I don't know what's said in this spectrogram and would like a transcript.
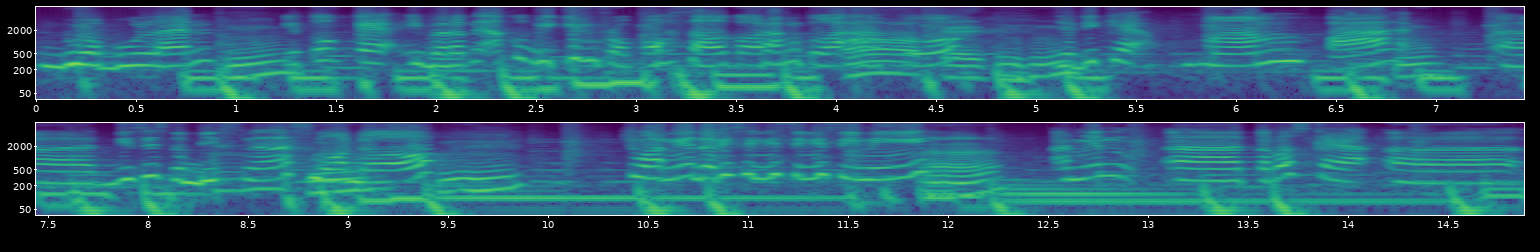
dua bulan Hmm. itu kayak ibaratnya aku bikin proposal ke orang tua Oh, aku. oke. Mhm. Jadi kayak mam, pa, Hmm. uh, this is the business Hmm. model. Hmm. Cuannya dari sini sini sini. Ah. I mean uh, terus kayak uh,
